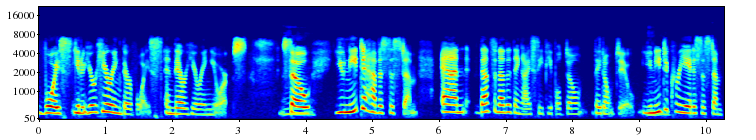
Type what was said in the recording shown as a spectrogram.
voice, you know, you're hearing their voice and they're hearing yours. So mm. you need to have a system. And that's another thing I see people don't they don't do. You mm. need to mm-hmm. create a system.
